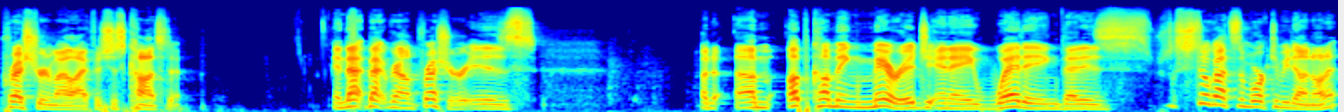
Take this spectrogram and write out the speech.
pressure in my life. It's just constant. And that background pressure is an um, upcoming marriage and a wedding that is still got some work to be done on it.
